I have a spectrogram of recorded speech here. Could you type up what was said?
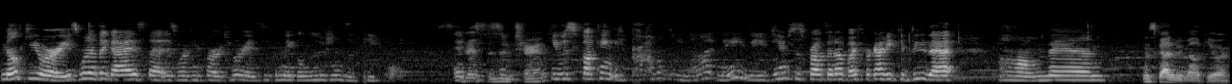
Melchior. He's one of the guys that is working for Artorias. He can make illusions of people. So this isn't true. He was fucking. He probably not. Maybe James just brought that up. I forgot he could do that. Oh man. It's got to be Melchior.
